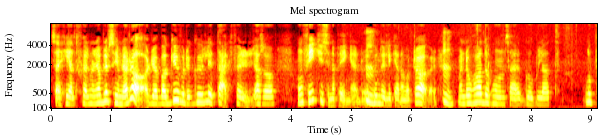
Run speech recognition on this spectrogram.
Så här, helt själv. Men jag blev så himla rörd. Jag bara, gud vad det gulligt, tack. För alltså, hon fick ju sina pengar. Det Mm. kunde ju lika gärna varit över. Mm. Men då hade hon så här googlat upp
